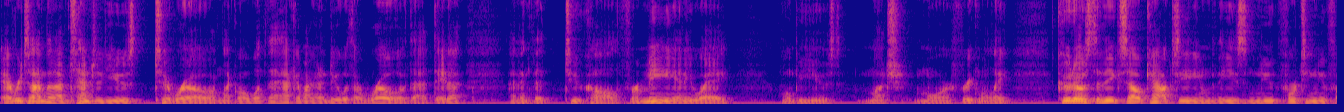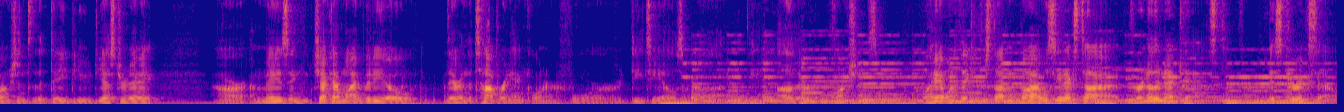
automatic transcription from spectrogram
every time that I'm tempted to use TOROW, I'm like, well, what the heck am I going to do with a row of that data? I think that TOCOL, for me anyway, will be used much more frequently. Kudos to the Excel Calc team. These new 14 new functions that debuted yesterday are amazing. Check out my video there in the top right hand corner for details on the other functions. Well, hey, I want to thank you for stopping by. We'll see you next time for another netcast from Mr. Excel.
